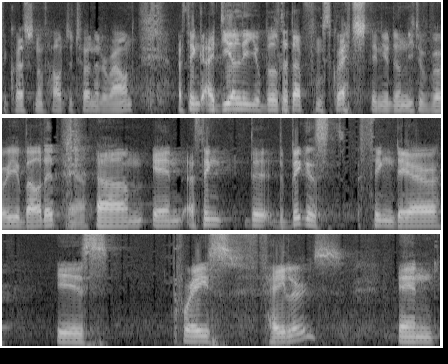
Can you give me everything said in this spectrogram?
the question of how to turn it around. I think ideally you build it up from scratch, then you don't need to worry about it. Yeah. Um, and I think the, the biggest thing there is praise failures and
